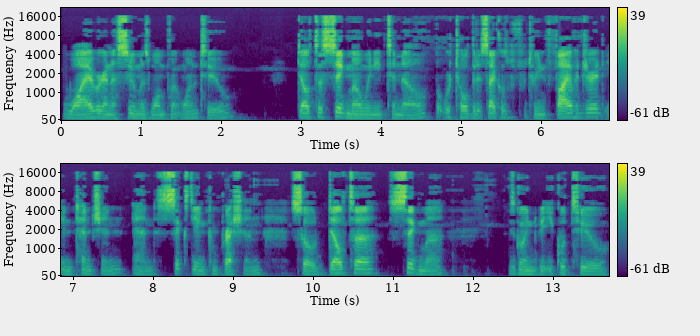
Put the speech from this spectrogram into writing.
Y we're going to assume is 1.12. Delta sigma we need to know, but we're told that it cycles between 500 in tension and 60 in compression. So delta sigma is going to be equal to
